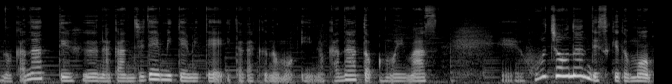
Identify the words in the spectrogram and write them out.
のかなっていう風な感じで見てみていただくのもいいのかなと思います。えー、包丁なんですけども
